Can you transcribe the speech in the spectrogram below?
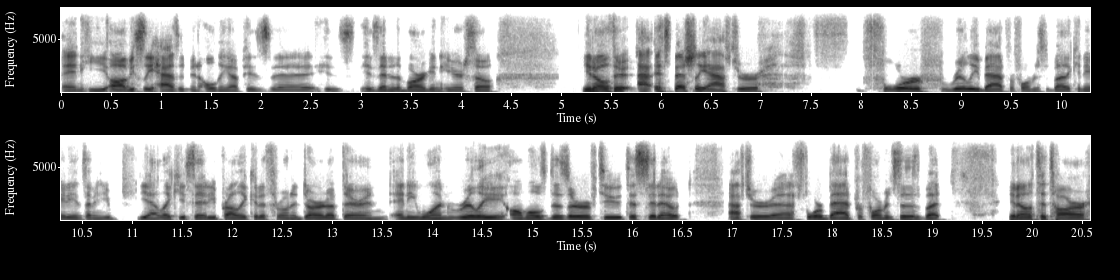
and he obviously hasn't been holding up his uh, his his end of the bargain here. So, you know, especially after four really bad performances by the Canadians. I mean, you, yeah, like you said, he probably could have thrown a dart up there, and anyone really almost deserved to to sit out after uh, four bad performances. But you know, Tatar,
